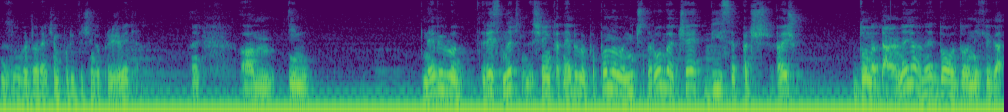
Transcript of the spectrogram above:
zelo grdo rečem, političnega preživetja. Ne? Um, in ne bi bilo res nič, še enkrat, ne bi bilo popolnoma nič narobe, če bi se pač, veš, do nadaljnega, ne, do, do nekega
